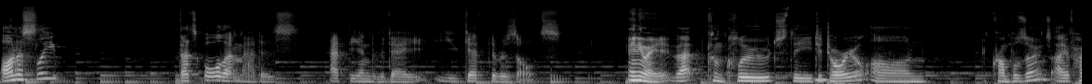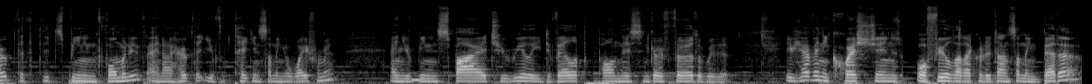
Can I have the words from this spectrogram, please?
honestly, that's all that matters at the end of the day, you get the results. Anyway, that concludes the mm-hmm. tutorial on crumple zones. I hope that it's been informative and I hope that you've taken something away from it and you've been mm-hmm. inspired to really develop upon this and go further with it. If you have any questions or feel that I could have done something better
